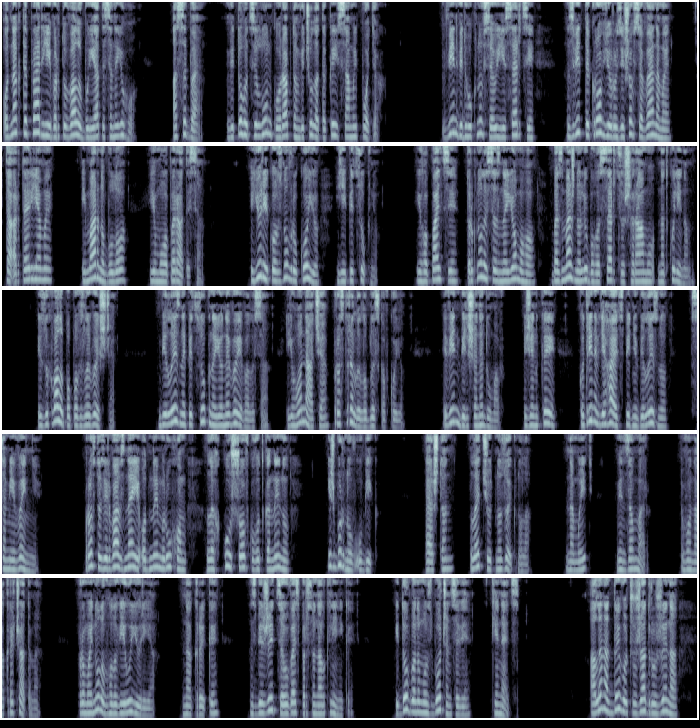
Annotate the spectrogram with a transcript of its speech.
Однак тепер їй вартувало боятися не його, а себе. Від того цілунку раптом відчула такий самий потяг. Він відгукнувся у її серці, звідти кров'ю розійшовся венами та артеріями, і марно було йому опиратися. Юрій ковзнув рукою їй під сукню. Його пальці торкнулися знайомого, безмежно любого серцю шраму над коліном, і зухвало поповзли вище. Білизни під сукнею не виявилося, його наче прострелило блискавкою. Він більше не думав жінки, котрі не вдягають спідню білизну, самі винні. Просто зірвав з неї одним рухом легку шовкову тканину і жбурнув у бік. Ештон ледь чутно зойкнула. На мить він завмер. Вона кричатиме. Промайнуло в голові у Юрія. На крики збіжиться увесь персонал клініки. І довбаному збоченцеві кінець. Але на диво чужа дружина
